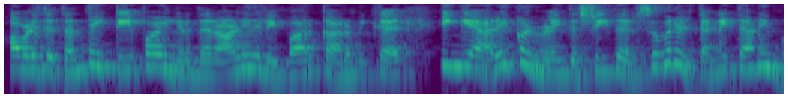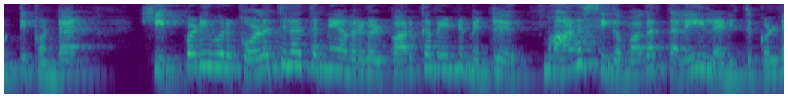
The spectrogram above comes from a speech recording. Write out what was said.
அவளது தந்தை டீப்பாயில் இருந்த நாளிதழை பார்க்க ஆரம்பிக்க இங்கே அறைக்குள் நுழைந்த ஸ்ரீதர் சுவரில் தன்னைத்தானே முட்டிக்கொண்டான் இப்படி ஒரு கோலத்திலா தன்னை அவர்கள் பார்க்க வேண்டும் என்று மானசீகமாக தலையில் அடித்துக் கொள்ள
